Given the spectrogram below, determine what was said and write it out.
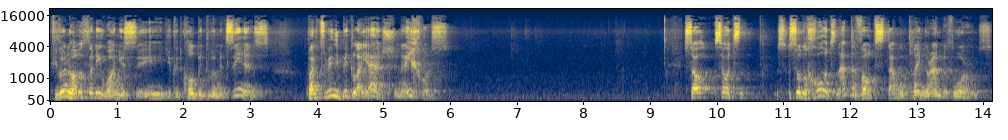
If you learn Hora 31, you see, you could call bitla Matthias, but it's really bit layesh in eichos. So, so it's so the it's not the vote stam we're playing around with words.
